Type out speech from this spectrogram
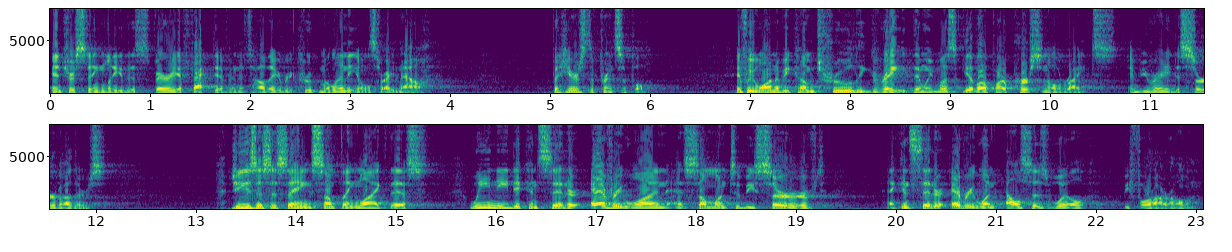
Interestingly, this is very effective, and it's how they recruit millennials right now. But here's the principle if we want to become truly great, then we must give up our personal rights and be ready to serve others. Jesus is saying something like this we need to consider everyone as someone to be served and consider everyone else's will before our own.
